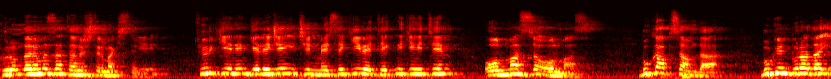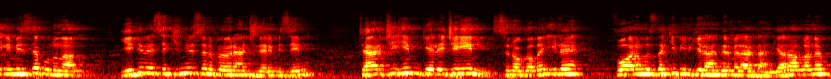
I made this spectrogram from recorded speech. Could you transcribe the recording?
kurumlarımızla tanıştırmak istedik. Türkiye'nin geleceği için mesleki ve teknik eğitim olmazsa olmaz. Bu kapsamda bugün burada ilimizde bulunan 7 ve 8. sınıf öğrencilerimizin tercihim geleceğim sloganı ile fuarımızdaki bilgilendirmelerden yararlanıp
